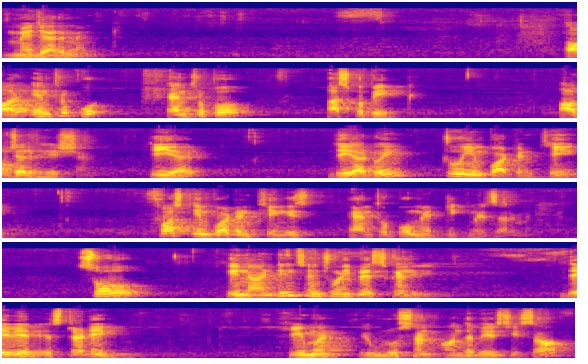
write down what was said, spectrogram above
measurement. Or anthropo anthroposcopic observation. Here they are doing two important things. First important thing is anthropometric measurement. So, in 19th century basically, they were studying human evolution on the basis of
